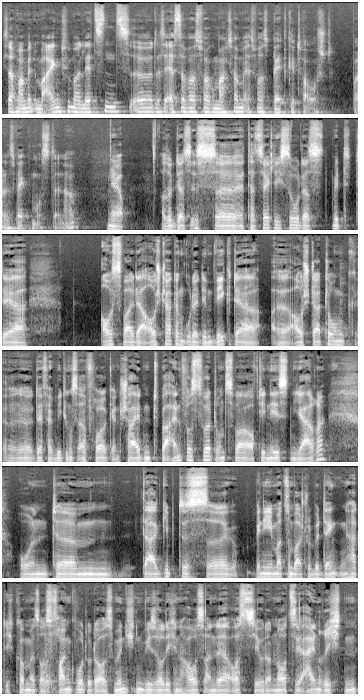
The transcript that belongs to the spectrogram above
ich sag mal, mit einem Eigentümer letztens äh, das erste, was wir gemacht haben, erstmal das Bett getauscht, weil es weg musste. Ne? Ja, also das ist äh, tatsächlich so, dass mit der Auswahl der Ausstattung oder dem Weg der äh, Ausstattung äh, der Vermietungserfolg entscheidend beeinflusst wird und zwar auf die nächsten Jahre. Und ähm, da gibt es, äh, wenn jemand zum Beispiel Bedenken hat, ich komme jetzt aus Frankfurt oder aus München, wie soll ich ein Haus an der Ostsee oder Nordsee einrichten?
